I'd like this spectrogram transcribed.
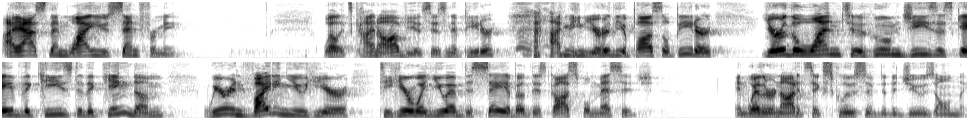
I asked then why you sent for me. Well, it's kind of obvious, isn't it, Peter? I mean, you're the Apostle Peter. You're the one to whom Jesus gave the keys to the kingdom. We're inviting you here to hear what you have to say about this gospel message and whether or not it's exclusive to the Jews only.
